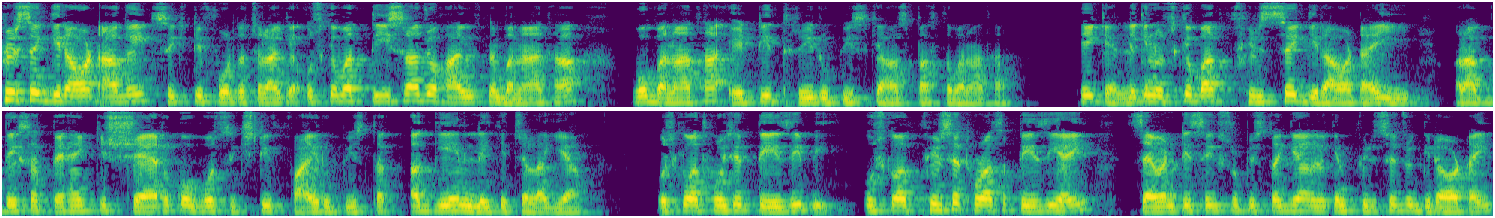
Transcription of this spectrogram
फिर से गिरावट आ गई सिक्सटी फोर तक चला गया। उसके बाद तीसरा जो हाई उसने बनाया था, वो बना था एटी थ्री रुपीज़ के आसपास का बना था। ठीक है, लेकिन उसके बाद फिर से गिरावट आई और आप देख सकते हैं कि शेयर को वो सिक्सटी फाइव रुपीज़ तक अगेन लेके चला गया। उसके बाद थोड़ी सी तेज़ी भी। उसके बाद फिर से थोड़ा सा तेज़ी आई, सेवेंटी सिक्स रुपीज़ तक गया, लेकिन फिर से जो गिरावट आई,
